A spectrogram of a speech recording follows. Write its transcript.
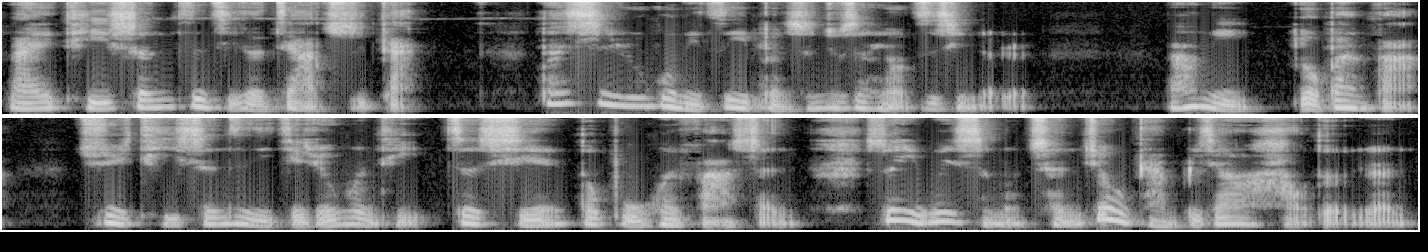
来提升自己的价值感。但是如果你自己本身就是很有自信的，然后你有办法去提升自己、解决问题，这些都不会发生。所以，为什么成就感比较好的人，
